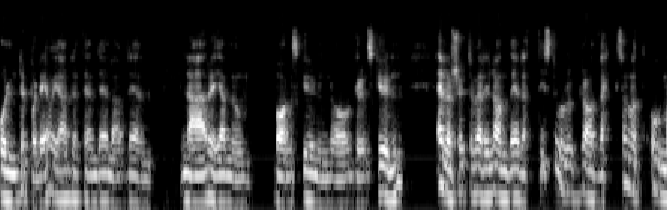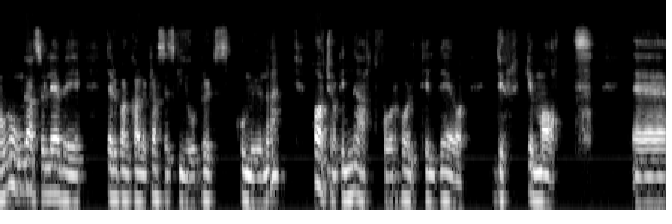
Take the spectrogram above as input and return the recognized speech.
holde på det og gjøre det til en del av det en lærer gjennom barneskolen og grunnskolen. Ellers utover i landet er dette i stor grad vekk. sånn at og mange unger som lever i det du kan kalle klassiske jordbrukskommune, har ikke noe nært forhold til det å dyrke mat. Eh,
